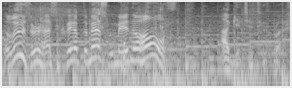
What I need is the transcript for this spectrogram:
The loser has to clean up the mess we made in the holes. I'll get you a toothbrush.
